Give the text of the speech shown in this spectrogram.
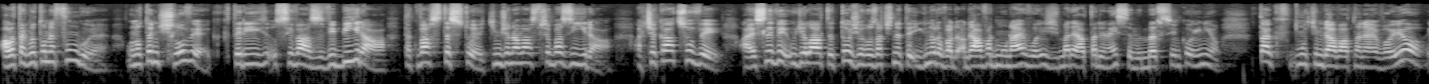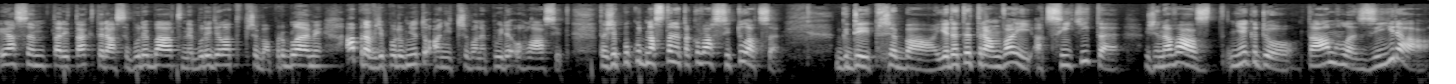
Ale takhle to nefunguje. Ono ten člověk, který si vás vybírá, tak vás testuje tím, že na vás třeba zírá a čeká, co vy. A jestli vy uděláte to, že ho začnete ignorovat a dávat mu najevo, že já tady nejsem, vyber si někoho jiného, tak mu tím dáváte najevo, jo, já jsem tady ta, která se bude bát, nebude dělat třeba problémy a pravděpodobně to ani třeba nepůjde ohlásit. Takže pokud nastane taková situace, kdy třeba jedete tramvají a cítíte, že na vás někdo tamhle zírá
